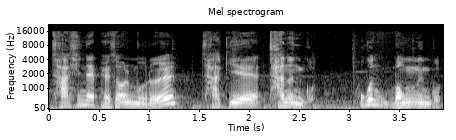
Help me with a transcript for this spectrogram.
자신의 배설물을 자기의 자는 곳 혹은 먹는 곳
